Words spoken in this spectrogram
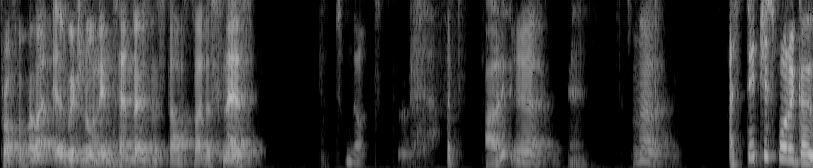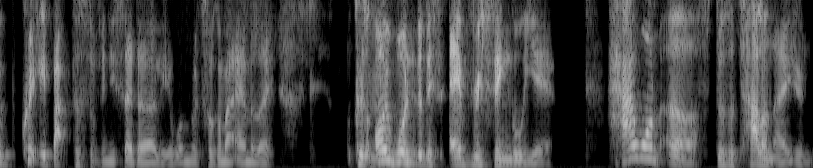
proper like original Nintendos and stuff, like the SNES. It's nuts. Yeah. It's mad. I did just want to go quickly back to something you said earlier when we were talking about Emily, because mm. I wonder this every single year. How on earth does a talent agent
